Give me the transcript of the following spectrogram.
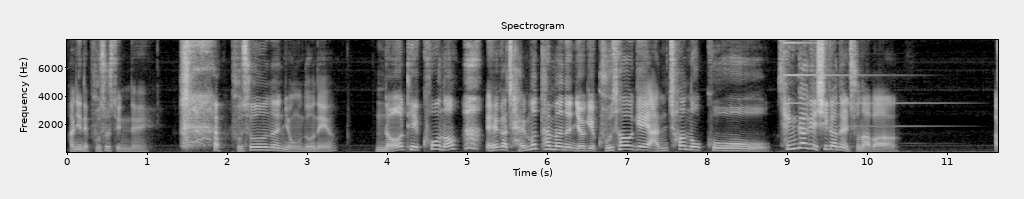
아니네. 부술 수 있네. 부수는 용도네요. 너티 코너? 헉, 애가 잘못하면은 여기 구석에 앉혀놓고 생각의 시간을 주나봐 아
